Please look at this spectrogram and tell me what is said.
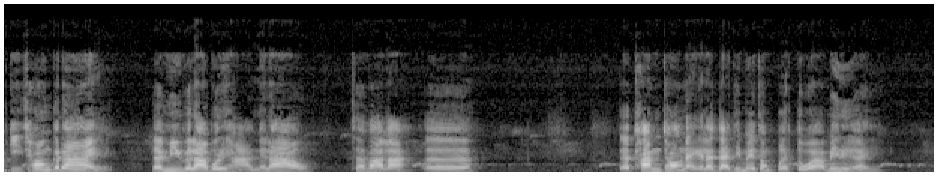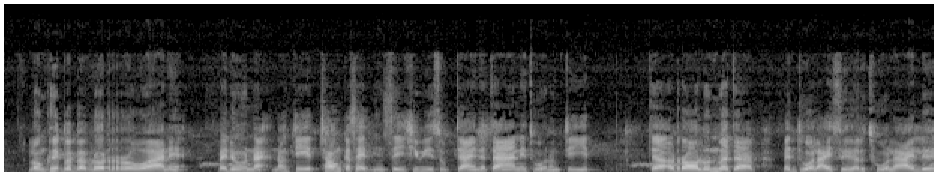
ำกี่ช่องก็ได้ แต่มีเวลาบริหารไม่เล่า ใช่ป่ะล่ะ เออ แต่ทำช่องไหนก็แล้ว แต่ที่ไม่ต้องเปิดตัวไม่เหนื่อย ลงคลิปไปแบบรัวๆเนี่ย ไปดูน่ะน้องจี๊ดช่องเกษตรอินทรีย์ชีวีสุขใจนะจ๊ะนี่ถั่วน้องจี๊ดจะรอลุ้นว่าจะเป็นถั่วลายเสือหรือถั่วลายหรือ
